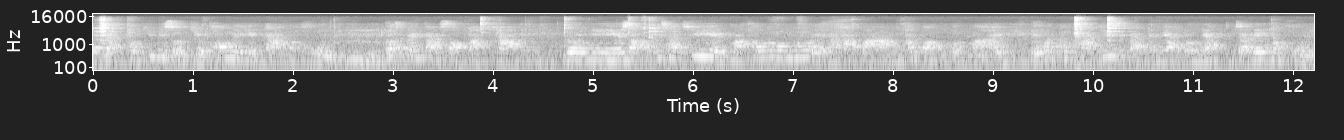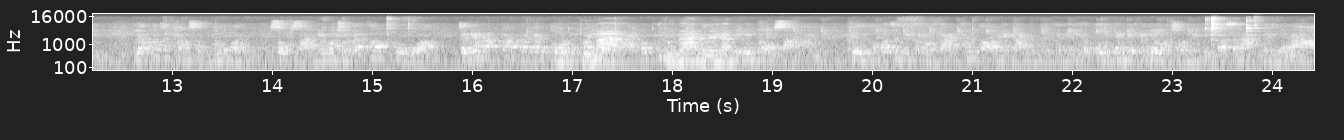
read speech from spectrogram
ตุและคนที่มีส่วนเกี่ยวข้องในเหตุการณ์มาคุยอืมก็จะเป็นการสอบปากคำโดยมีสหวิชาชีพมาเข้าร่วมด้วยนะคะตามขั้นตอนของกฎหมายเดี๋ยววันอังคารที่28 กันยายนเนี้ยจะเรียกมาคุย แล้วก็จะทำสำนวนส่งสารเยาวชนและครอบครัว จะได้รับการประกันตัวหรือทูไม่อน่าย่างไรก็ขึ้นอยู่ทูน่าเห็นไหมคะกับดุลพินิจของศาลคือเขาก็จะมีกระบวนการขั้นตอนในการดำเนินคดีกับผู้ที่เป็นเด็กและเยาวชนในอีกลักษณะหนึ่งนะคะ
